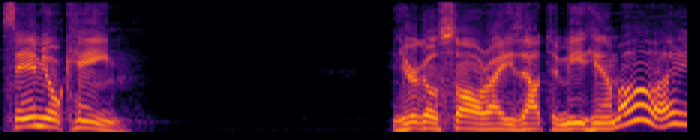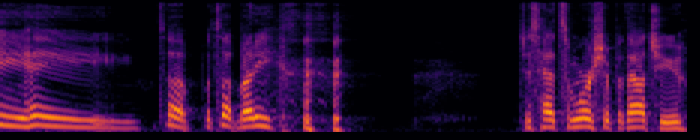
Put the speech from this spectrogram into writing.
Samuel came. And here goes Saul, right? He's out to meet him. Oh, hey, hey, what's up? What's up, buddy? Just had some worship without you.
